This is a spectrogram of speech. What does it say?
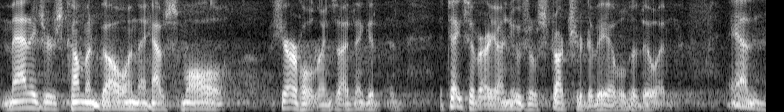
managers come and go and they have small shareholdings. I think it, it, takes a very unusual structure to be able to do it. And,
